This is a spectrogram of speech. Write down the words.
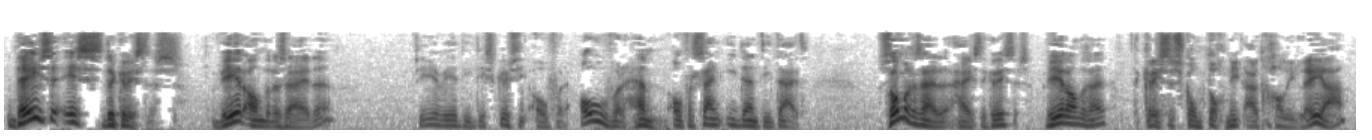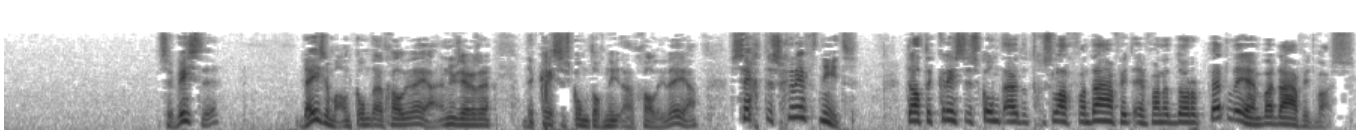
Deze is de Christus. Weer andere zeiden. Zie je weer die discussie over, over hem, over zijn identiteit. Sommigen zeiden hij is de Christus. Weer anderen zeiden de Christus komt toch niet uit Galilea. Ze wisten, deze man komt uit Galilea. En nu zeggen ze, de Christus komt toch niet uit Galilea. Zegt de schrift niet dat de Christus komt uit het geslacht van David en van het dorp Bethlehem waar David was.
